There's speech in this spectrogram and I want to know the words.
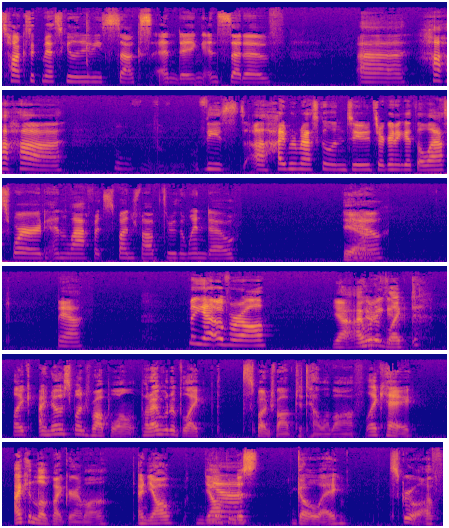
toxic masculinity sucks ending instead of uh ha ha ha these uh, hyper dudes are gonna get the last word and laugh at SpongeBob through the window. Yeah. You know? Yeah. But yeah, overall, Yeah, I would have liked like I know SpongeBob won't, but I would have liked SpongeBob to tell him off. Like, "Hey, I can love my grandma and y'all y'all can just go away. Screw off.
